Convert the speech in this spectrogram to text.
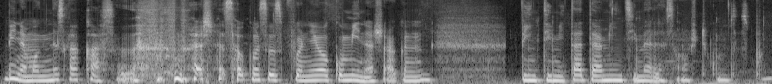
Bine, mă gândesc acasă, așa, sau cum să spun eu, cu mine, așa, când intimitatea minții mele, sau nu știu cum să spun.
